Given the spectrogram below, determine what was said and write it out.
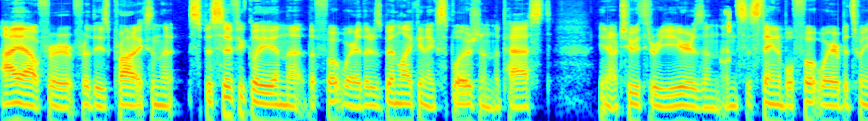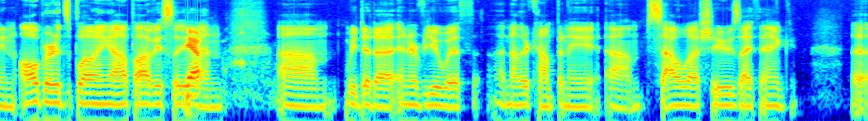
eye out for for these products and the, specifically in the the footwear. There's been like an explosion in the past you know two three years and, and sustainable footwear between Allbirds blowing up obviously yep. and um, we did an interview with another company um, Saola shoes I think uh,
